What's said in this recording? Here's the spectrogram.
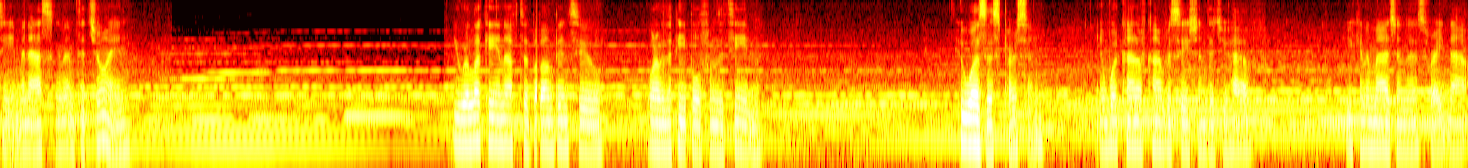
team and asking them to join. You were lucky enough to bump into one of the people from the team. Who was this person? And what kind of conversation did you have? You can imagine this right now.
